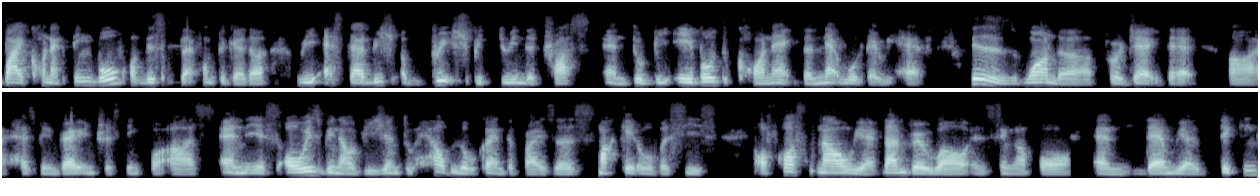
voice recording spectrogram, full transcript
By connecting both of these platforms together, we establish a bridge between the trust and to be able to connect the network that we have. This is one of the projects that uh, has been very interesting for us. And it's always been our vision to help local enterprises market overseas. Of course, now we have done very well in Singapore, and then we are taking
